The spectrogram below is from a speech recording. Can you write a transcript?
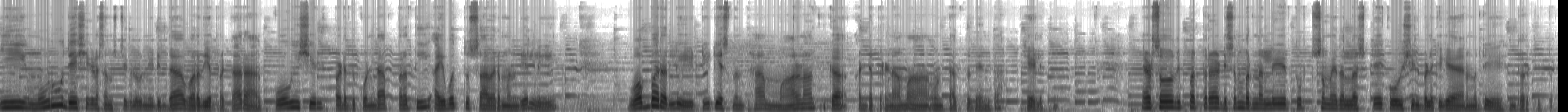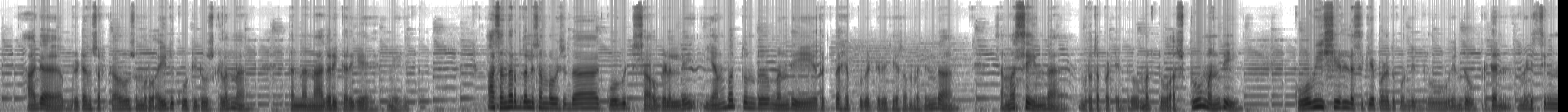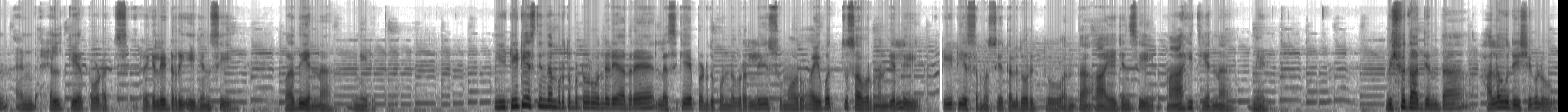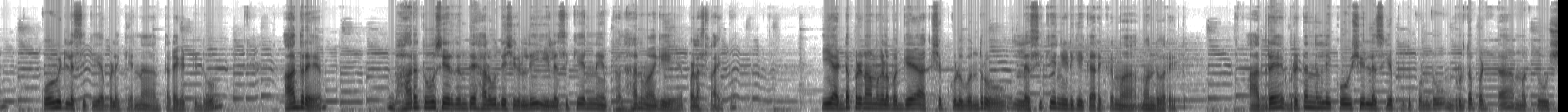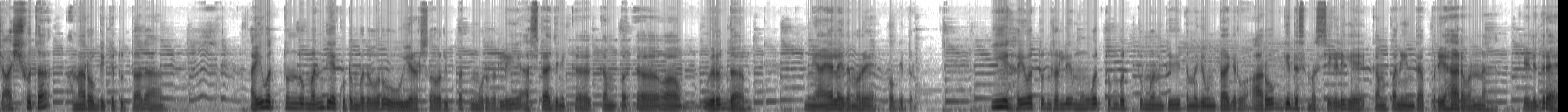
ಈ ಮೂರೂ ದೇಶಗಳ ಸಂಸ್ಥೆಗಳು ನೀಡಿದ್ದ ವರದಿಯ ಪ್ರಕಾರ ಕೋವಿಶೀಲ್ಡ್ ಪಡೆದುಕೊಂಡ ಪ್ರತಿ ಐವತ್ತು ಸಾವಿರ ಮಂದಿಯಲ್ಲಿ ಒಬ್ಬರಲ್ಲಿ ಟಿ ಟಿ ಎಸ್ನಂತಹ ಮಾರಣಾತ್ಮಕ ಅಡ್ಡ ಪರಿಣಾಮ ಉಂಟಾಗ್ತದೆ ಅಂತ ಹೇಳಿತ್ತು ಎರಡು ಸಾವಿರದ ಇಪ್ಪತ್ತರ ಡಿಸೆಂಬರ್ನಲ್ಲಿ ತುರ್ತು ಸಮಯದಲ್ಲಷ್ಟೇ ಕೋವಿಶೀಲ್ಡ್ ಬಳಕೆಗೆ ಅನುಮತಿ ದೊರೆತಿತ್ತು. ಆಗ ಬ್ರಿಟನ್ ಸರ್ಕಾರವು ಸುಮಾರು ಐದು ಕೋಟಿ ಡೋಸ್ಗಳನ್ನು ತನ್ನ ನಾಗರಿಕರಿಗೆ ನೀಡಿತ್ತು. ಆ ಸಂದರ್ಭದಲ್ಲಿ ಸಂಭವಿಸಿದ ಕೋವಿಡ್ ಸಾವುಗಳಲ್ಲಿ ಎಂಬತ್ತೊಂದು ಮಂದಿ ರಕ್ತ ಹೆಪ್ಪುಗಟ್ಟುವಿಕೆಯ ಸಂಬಂಧದಿಂದ ಸಮಸ್ಯೆಯಿಂದ ಮೃತಪಟ್ಟಿದ್ದರು ಮತ್ತು ಅಷ್ಟೂ ಮಂದಿ ಕೋವಿಶೀಲ್ಡ್ ಲಸಿಕೆ ಪಡೆದುಕೊಂಡಿದ್ದರು ಎಂದು Britain medicine and health care products regulatory agency ವರದಿಯನ್ನು ನೀಡಿತ್ತು. ಈ ಟಿ ಟಿ ಎಸ್ನಿಂದ ಮೃತಪಟ್ಟವರು ಒಂದೆಡೆಯಾದರೆ ಲಸಿಕೆ ಪಡೆದುಕೊಂಡವರಲ್ಲಿ ಸುಮಾರು ಐವತ್ತು ಸಾವಿರ ಮಂದಿಯಲ್ಲಿ ಟಿ ಟಿ ಎಸ್ ಸಮಸ್ಯೆ ತಲೆದೋರಿತ್ತು ಅಂತ ಆ ಏಜೆನ್ಸಿ ಮಾಹಿತಿಯನ್ನು ನೀಡಿತ್ತು. ವಿಶ್ವದಾದ್ಯಂತ ಹಲವು ದೇಶಗಳು ಕೋವಿಡ್ ಲಸಿಕೆಯ ಬಳಕೆಯನ್ನು ತಡೆಗಟ್ಟಿದ್ದವು ಆದರೆ ಭಾರತವೂ ಸೇರಿದಂತೆ ಹಲವು ದೇಶಗಳಲ್ಲಿ ಈ ಲಸಿಕೆಯನ್ನೇ ಪ್ರಧಾನವಾಗಿ ಬಳಸಲಾಯಿತು. ಈ ಅಡ್ಡ ಪರಿಣಾಮಗಳ ಬಗ್ಗೆ ಆಕ್ಷೇಪಗಳು ಬಂದರೂ ಲಸಿಕೆ ನೀಡಿಕೆ ಕಾರ್ಯಕ್ರಮ ಮುಂದುವರಿಯಿತು. ಆದರೆ ಬ್ರಿಟನ್ನಲ್ಲಿ ಕೋವಿಶೀಲ್ಡ್ ಲಸಿಕೆ ಪಡೆದುಕೊಂಡು ಮೃತಪಟ್ಟ ಮತ್ತು ಶಾಶ್ವತ ಅನಾರೋಗ್ಯಕ್ಕೆ ತುತ್ತಾದ ಐವತ್ತೊಂದು ಮಂದಿಯ ಕುಟುಂಬದವರು ಎರಡು ಸಾವಿರದ ಇಪ್ಪತ್ತ್ಮೂರರಲ್ಲಿ ಅಸ್ಟ್ರಾಜೆನಿಕ್ ಕಂಪ ವಿರುದ್ಧ ನ್ಯಾಯಾಲಯದ ಮೊರೆ ಹೋಗಿದ್ದರು ಈ ಐವತ್ತೊಂದರಲ್ಲಿ ಮೂವತ್ತೊಂಬತ್ತು ಮಂದಿ ತಮಗೆ ಉಂಟಾಗಿರುವ ಆರೋಗ್ಯದ ಸಮಸ್ಯೆಗಳಿಗೆ ಕಂಪನಿಯಿಂದ ಪರಿಹಾರವನ್ನು ಕೇಳಿದರೆ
